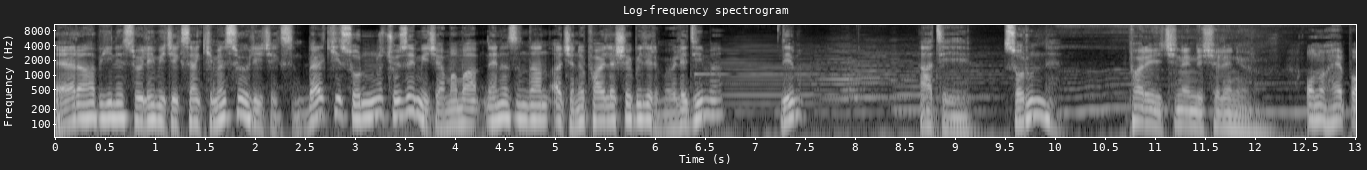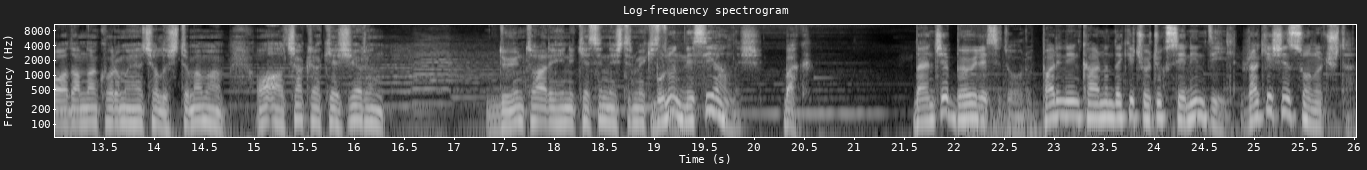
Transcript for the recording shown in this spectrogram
Eğer abi yine söylemeyeceksen kime söyleyeceksin? Belki sorununu çözemeyeceğim ama en azından acını paylaşabilirim öyle değil mi? Değil mi? Hadi sorun ne? Pari için endişeleniyorum. Onu hep o adamdan korumaya çalıştım ama o alçak Rakeş yarın düğün tarihini kesinleştirmek istiyor. Bunun nesi yanlış? Bak. Bence böylesi doğru. Pari'nin karnındaki çocuk senin değil, Rakeş'in sonuçta.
